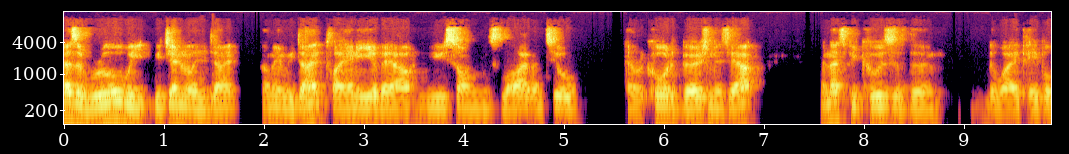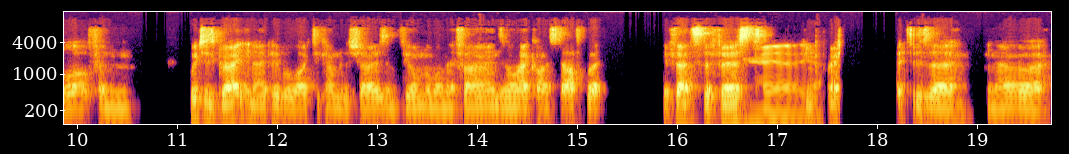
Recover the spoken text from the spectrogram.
as a rule, we we generally don't. I mean, we don't play any of our new songs live until a recorded version is out, and that's because of the the way people often which is great. You know, people like to come to the shows and film them on their phones and all that kind of stuff. But if that's the first Yeah, yeah, yeah. impression, it's is a you know a,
